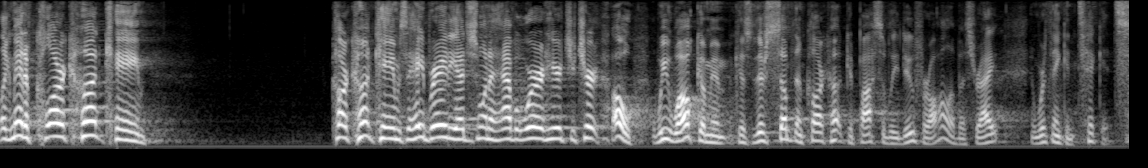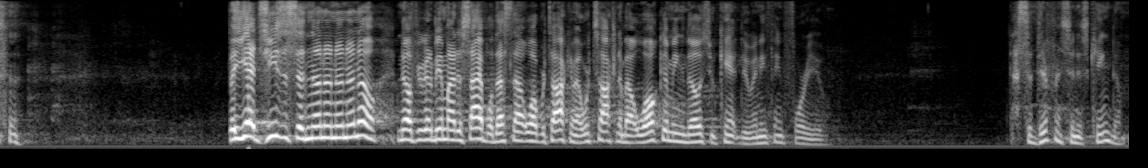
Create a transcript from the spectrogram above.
Like, man, if Clark Hunt came, Clark Hunt came and said, Hey, Brady, I just want to have a word here at your church. Oh, we welcome him because there's something Clark Hunt could possibly do for all of us, right? And we're thinking tickets. But yet Jesus says, no, no, no, no, no. No, if you're going to be my disciple, that's not what we're talking about. We're talking about welcoming those who can't do anything for you. That's the difference in his kingdom.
